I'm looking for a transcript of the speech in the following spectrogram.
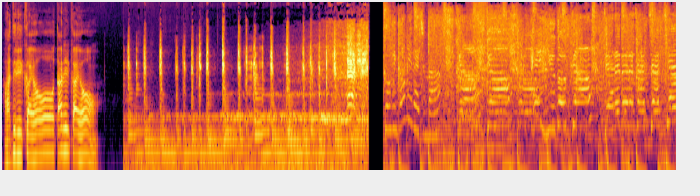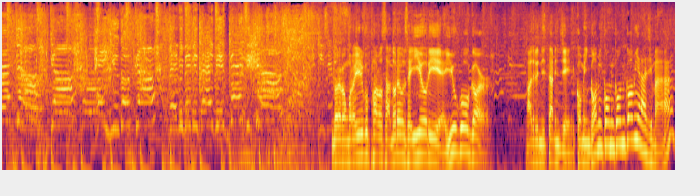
아들일까요? 딸일까요? 노래방 번호 19854 노래운세 이효리의 유고걸 아들인지 딸인지 고민 고민 고민 고민 고민하지만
